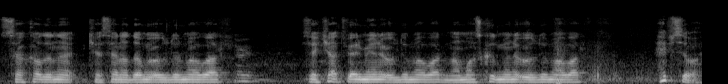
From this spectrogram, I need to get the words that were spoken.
sakalını kesen adamı öldürme var. Evet. Zekat vermeyeni öldürme var. Namaz kılmayanı öldürme var. Hepsi var.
